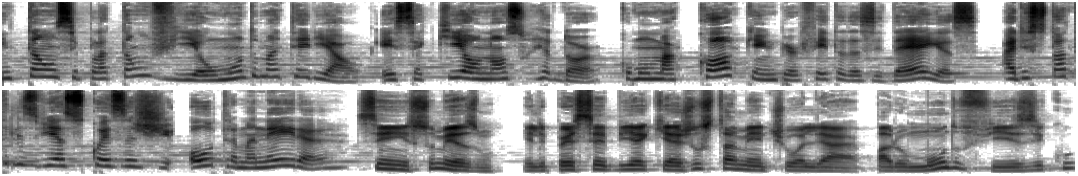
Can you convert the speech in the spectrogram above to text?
Então, se Platão via o mundo material, esse aqui ao nosso redor, como uma cópia imperfeita das ideias, Aristóteles via as coisas de outra maneira? Sim, isso mesmo. Ele percebia que é justamente o olhar para o mundo físico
